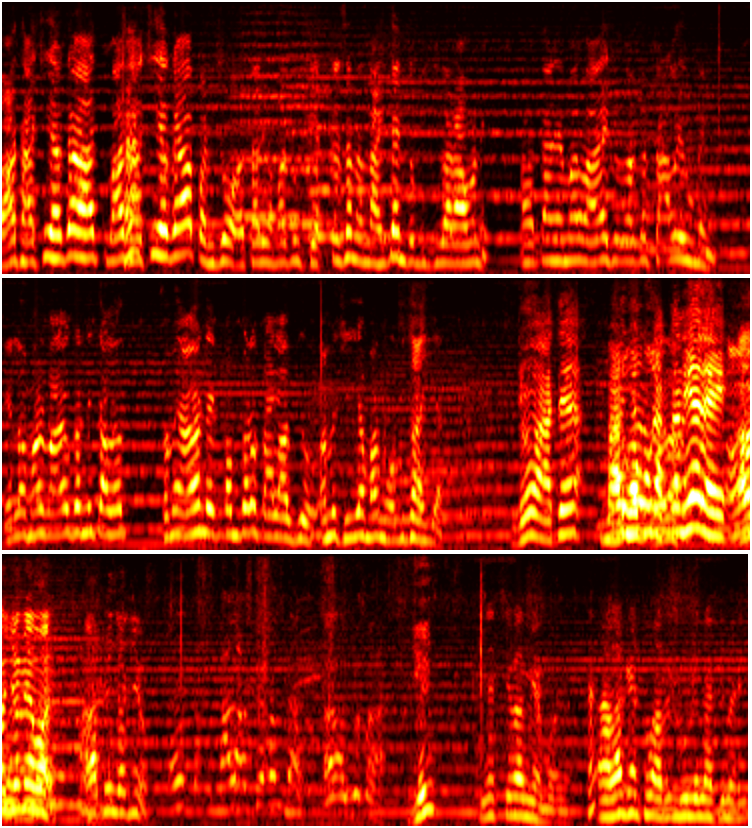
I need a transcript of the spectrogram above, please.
વાત સાચી હગા વાત સાચી હગા પણ જો અત્યારે અમારું ટ્રેક્ટર છે ને નાહી જાય ને તો બીજી વાર આવે નહીં. અત્યારે અમારે વાય છે વગર ચાલે એવું નહીં. એટલે અમારે વાયો વગર નહીં ચાલે. તમે આવો ને એક કામ કરો કાલ આવજો. અમે જઈએ અમારે મોડું થાય ગયા જો આતે મારું હકું રાખતા નહીં રહે આવજો કાલ આવજો. જોયું? મહેમાન આવા ઘેર તું આપણી બુને નાખી મારી.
